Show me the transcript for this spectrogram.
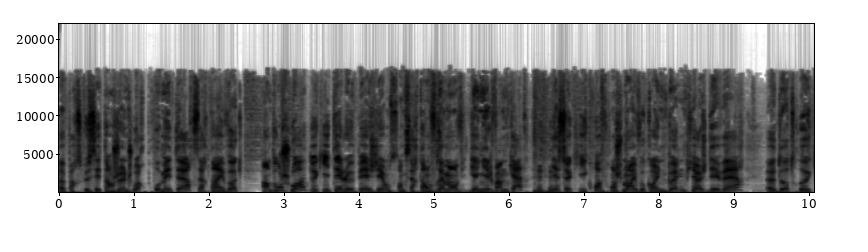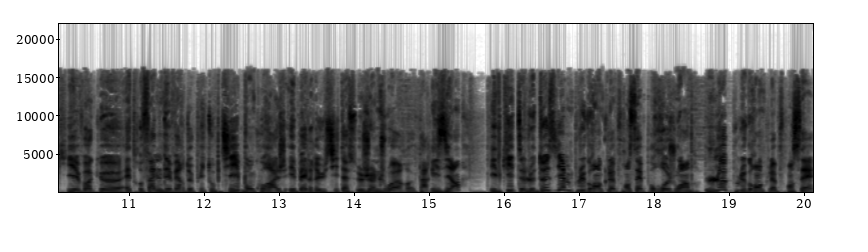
euh, parce que c'est un jeune joueur prometteur. Certains évoquent un bon choix de quitter le PSG. On sent que certains ont vraiment envie de gagner le 24. Il y a ceux qui y croient franchement, évoquant une bonne pioche des Verts. Euh, D'autres qui évoquent euh, être fan des Verts depuis tout petit. Bon courage et belle réussite à ce jeune joueur euh, parisien. Il quitte le deuxième plus grand club français pour rejoindre le plus grand club français.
